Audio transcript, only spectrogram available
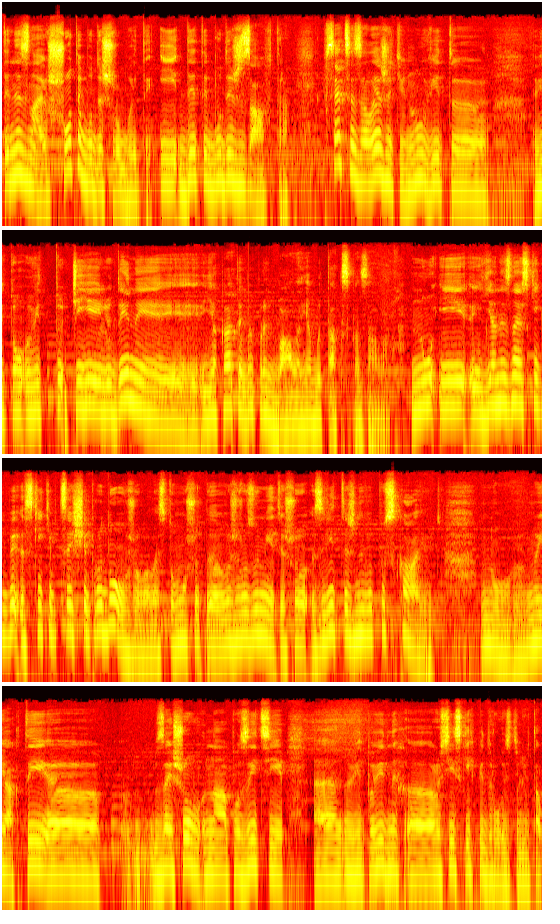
ти не знаєш, що ти будеш робити і де ти будеш завтра. Все це залежить ну, від. Від, того, від тієї людини, яка тебе придбала, я би так сказала. Ну і я не знаю, скільки, б скільки б це ще продовжувалось, тому що е, ви ж розумієте, що звідти ж не випускають. Ну, ну як, ти е, зайшов на позиції е, відповідних е, російських підрозділів. Там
